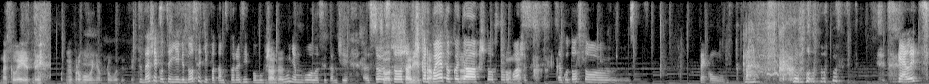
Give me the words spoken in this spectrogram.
наклеїти, випробування проводити. Ти знаєш, як оце є відоси, типу там 100 разів помив шампунем волоси, там, чи е, 100, Сто 100 там, шарів там, шкарпеток да. одяг, що 100 У рубашок. нас Так ото 100 стекол, скліп, скелець.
